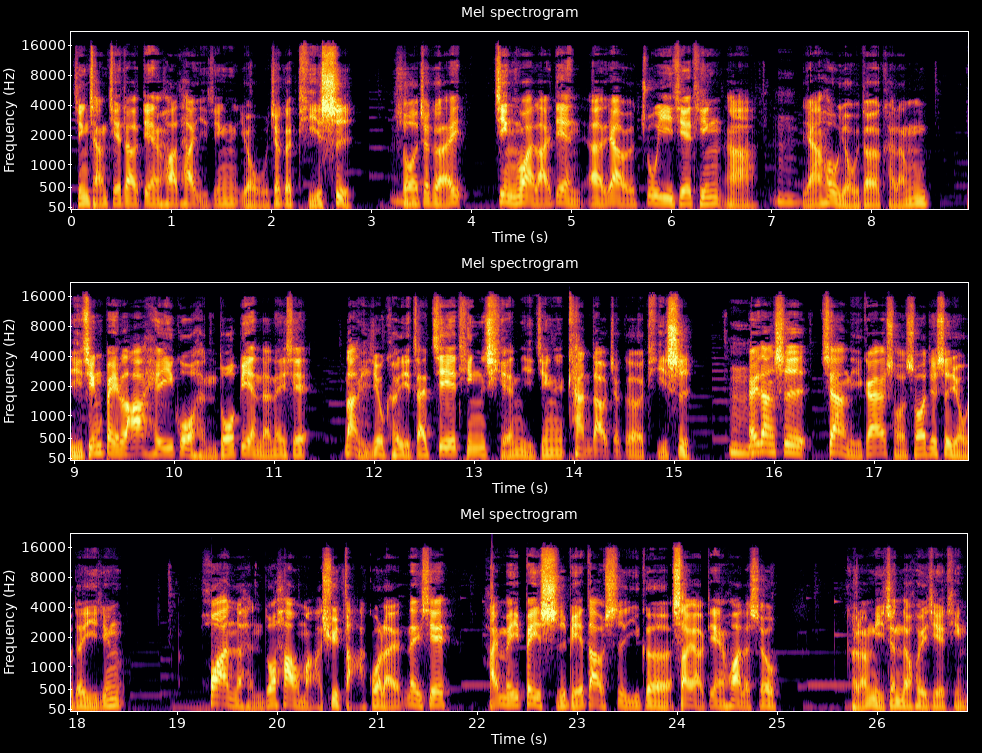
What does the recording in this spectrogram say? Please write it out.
经常接到电话，它已经有这个提示，说这个哎境外来电呃要注意接听啊。嗯然后有的可能已经被拉黑过很多遍的那些，那你就可以在接听前已经看到这个提示。嗯哎，但是像你刚才所说，就是有的已经换了很多号码去打过来，那些还没被识别到是一个骚扰电话的时候，可能你真的会接听，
